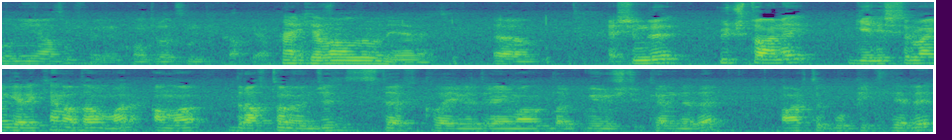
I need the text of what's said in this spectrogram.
Looney yazmış mıydı? Kontratını pick up yapmış. Ha Kevin Looney evet. Ee, ya şimdi 3 tane geliştirmen gereken adam var ama drafttan önce Steph Clay ve Draymond'la görüştüklerinde de artık bu pikleri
